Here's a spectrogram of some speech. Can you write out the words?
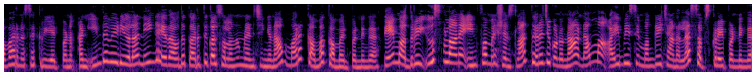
அவேர்னஸை கிரியேட் பண்ணும். அண்ட் இந்த வீடியோவில் நீங்கள் ஏதாவது கருத்துக்கள் சொல்லணும்னு நினச்சிங்கன்னா மறக்காம கமெண்ட் பண்ணுங்க. இதே மாதிரி யூஸ்ஃபுல்லான இன்ஃபர்மேஷன்ஸ்லாம் தெரிஞ்சுக்கணும்னா நம்ம ஐபிசி மங்கை சேனலை சப்ஸ்கிரைப் பண்ணுங்க.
